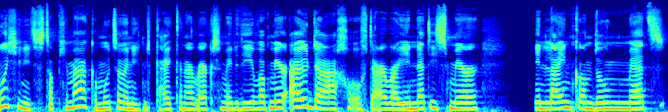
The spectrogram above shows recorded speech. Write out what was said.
moet je niet een stapje maken? Moeten we niet kijken naar werkzaamheden die je wat meer uitdagen? Of daar waar je net iets meer in lijn kan doen met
